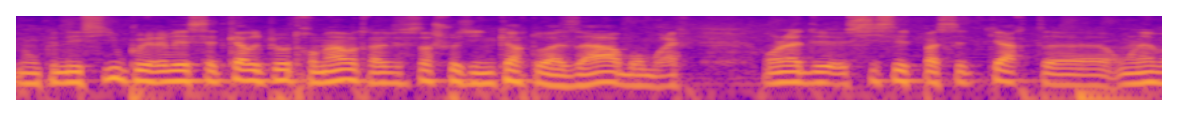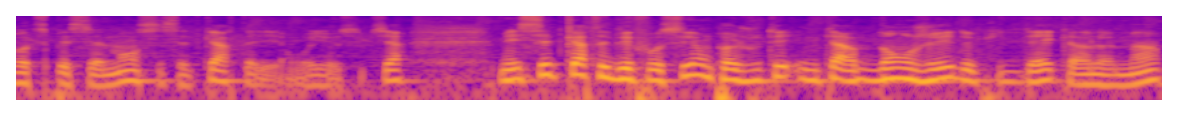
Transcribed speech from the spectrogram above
Donc Nessie, vous pouvez révéler cette carte depuis votre main, votre adversaire choisit une carte au hasard. Bon bref, on a si c'est pas cette carte, euh, on l'invoque spécialement, c'est cette carte, elle est envoyée au cimetière. Mais cette carte est défaussée, on peut ajouter une carte danger depuis le deck à la main.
